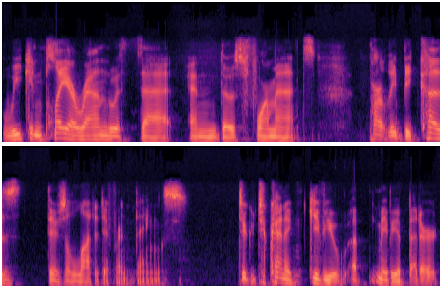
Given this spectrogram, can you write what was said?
we can play around with that and those formats partly because there's a lot of different things. To, to kind of give you a, maybe a better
